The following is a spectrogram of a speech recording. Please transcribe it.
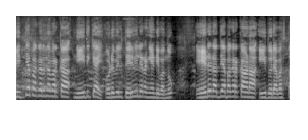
വിദ്യ പകരുന്നവർക്ക് നീതിക്കായി ഒടുവിൽ തെരുവിലിറങ്ങേണ്ടി വന്നു. എയ്ഡഡ് അധ്യാപകർക്കാണ് ഈ ദുരവസ്ഥ.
